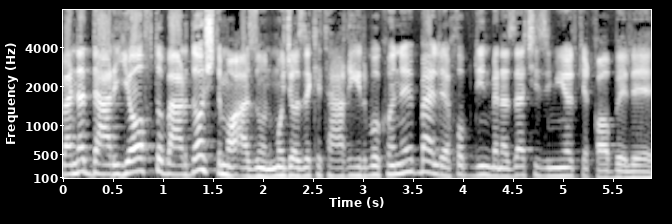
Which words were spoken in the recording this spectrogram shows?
و نه دریافت و برداشت ما از اون مجازه که تغییر بکنه. بله خب دین به نظر چیزی میاد که قابل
